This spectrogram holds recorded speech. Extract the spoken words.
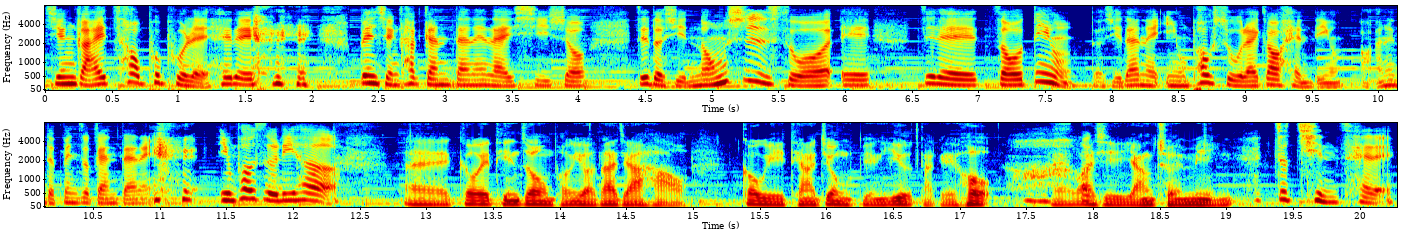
先改草噗噗嘞，嘿嘞，变成较简单的来吸收。这都是农事所诶，这个组长就是咱的杨博士来到现场啊，安尼就变作简单嘞。杨博士你好。哎，各位听众朋友，大家好；各位听众朋友，大家好。哎，我是杨纯明。这亲切嘞，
